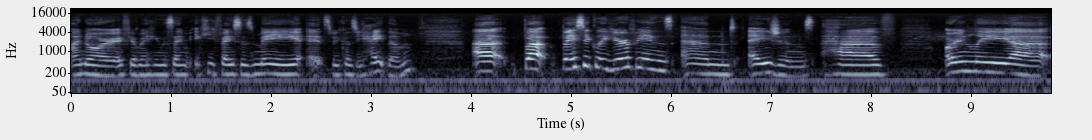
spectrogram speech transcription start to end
I know if you're making the same icky face as me, it's because you hate them. Uh, but basically, Europeans and Asians have only uh,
